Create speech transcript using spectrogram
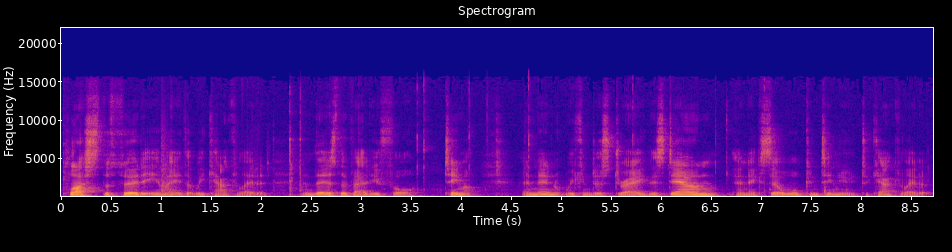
plus the third EMA that we calculated. And there's the value for TEMA. And then we can just drag this down and Excel will continue to calculate it.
